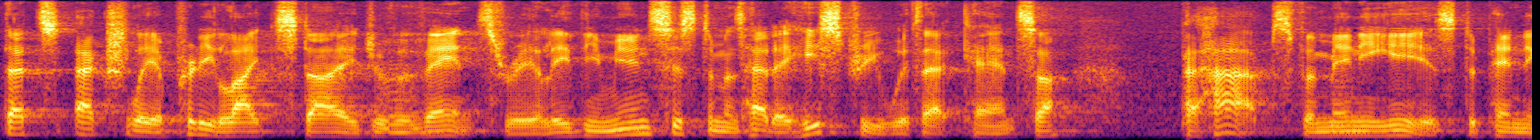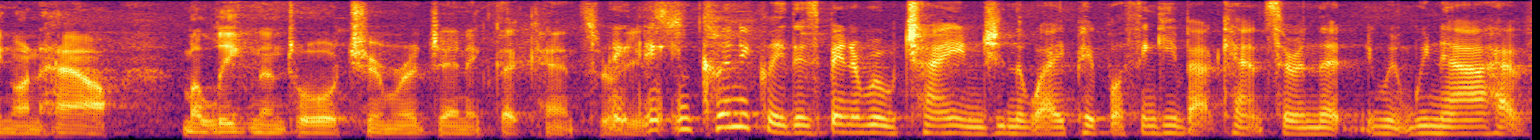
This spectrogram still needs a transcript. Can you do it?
that's actually a pretty late stage of mm. events, really. The immune system has had a history with that cancer, perhaps for many years, depending on how malignant or tumorigenic that cancer is. and clinically, there's been a real change in the way people are thinking about cancer, and that we- we now have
